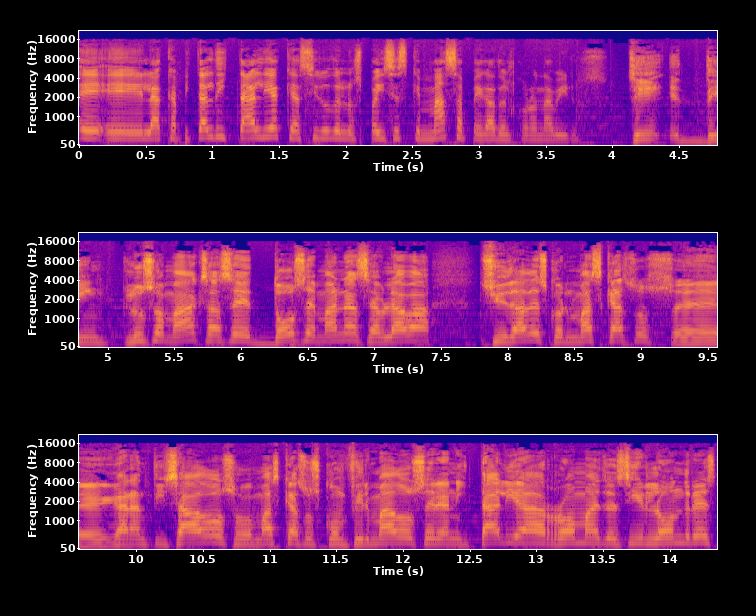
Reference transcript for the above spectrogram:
eh, eh, la capital de Italia, que ha sido de los países que más ha pegado el coronavirus. Sí, de incluso Max, hace dos semanas se hablaba ciudades con más casos eh, garantizados o más casos confirmados eran Italia, Roma, es decir, Londres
